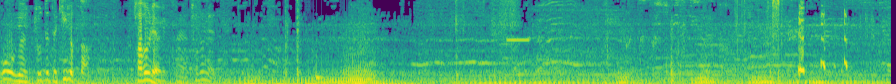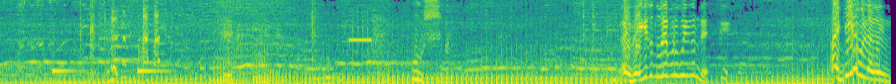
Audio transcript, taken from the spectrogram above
오, 야, 좋됐다. 길이 없다. 차 돌려야겠다. 네, 쳐돌려야 돼. 오, 씨발. 아니, 왜 계속 노래 부르고 있는 건데? 아니, 미름을 달리는.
